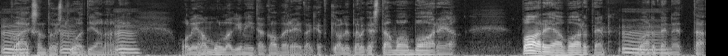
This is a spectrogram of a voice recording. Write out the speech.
mm. 18-vuotiaana, niin mm. olihan mullakin niitä kavereita, ketkä oli pelkästään vaan baareja, baareja varten, mm. varten että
